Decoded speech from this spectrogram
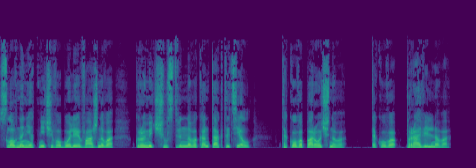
словно нет ничего более важного, кроме чувственного контакта тел, такого порочного, такого правильного.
